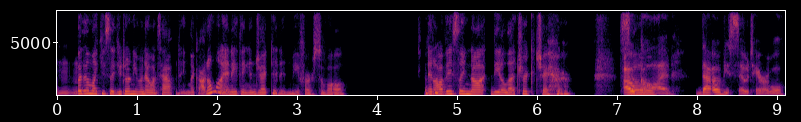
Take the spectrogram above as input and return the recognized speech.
Mhm. But then, like you said, you don't even know what's happening. Like, I don't want anything injected in me, first of all. And obviously not the electric chair. Oh God, that would be so terrible.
